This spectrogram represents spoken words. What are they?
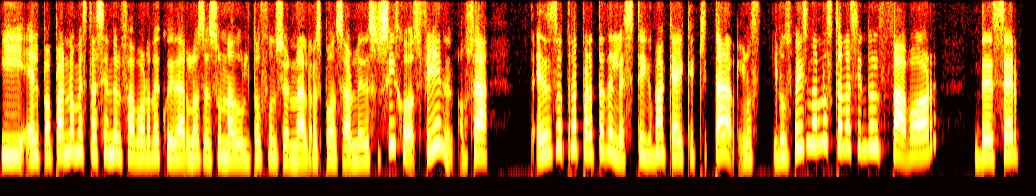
Y el papá no me está haciendo el favor de cuidarlos, es un adulto funcional responsable de sus hijos. Fin. O sea, esa es otra parte del estigma que hay que quitar. Los, los gays no nos están haciendo el favor de ser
